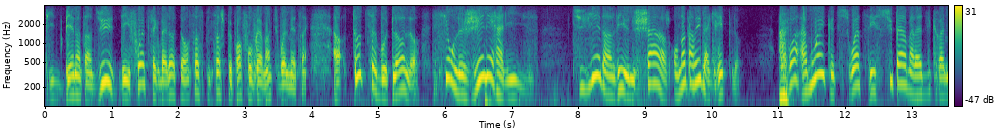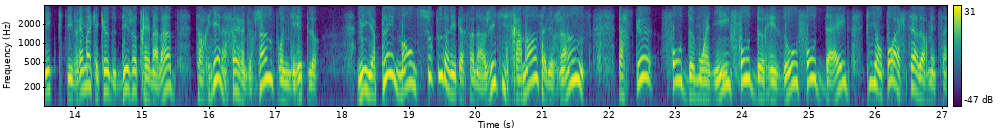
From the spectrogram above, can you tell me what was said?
Puis, bien entendu, des fois, tu fais que, ben là, non, ça, ça, je peux pas, faut vraiment que tu vois le médecin. Alors, tout ce bout-là, là, si on le généralise, tu viens d'enlever une charge. On a parlé de la grippe, là. À, moins que tu sois, tu sais, super maladie chronique, puis tu es vraiment quelqu'un de déjà très malade, tu rien à faire à l'urgence pour une grippe, là. Mais il y a plein de monde, surtout dans les personnes âgées, qui se ramassent à l'urgence parce que, faute de moyens, faute de réseau, faute d'aide, puis ils n'ont pas accès à leur médecin.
